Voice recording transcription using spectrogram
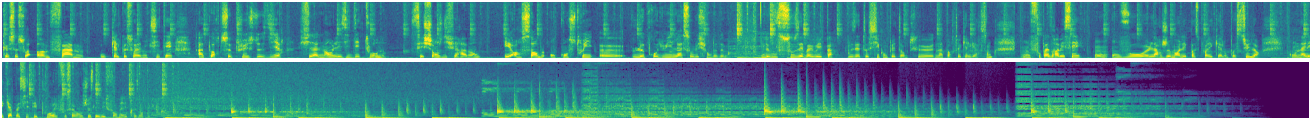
que ce soit homme, femme ou quelle que soit la mixité, apporte ce plus de se dire finalement les idées tournent, s'échangent différemment et ensemble on construit euh, le produit, la solution de demain. Ne vous sous-évaluez pas, vous êtes aussi compétente que n'importe quel garçon. Il ne faut pas se rabaisser, on, vaut largement les postes pour lesquels on postule, on a les capacités pour, il faut savoir juste les défendre et les présenter.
